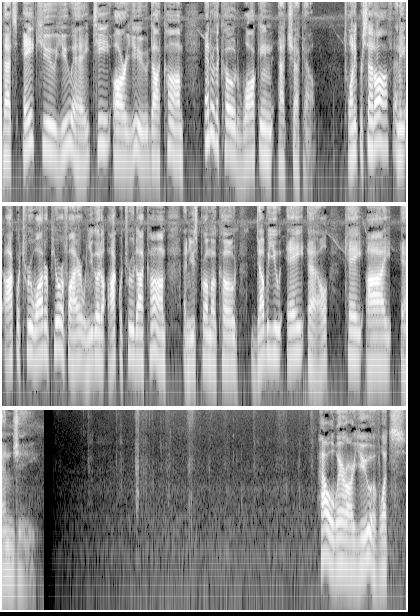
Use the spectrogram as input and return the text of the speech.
that's A Q U A T R U.com, enter the code WALKING at checkout. 20% off any AquaTrue water purifier when you go to aquatrue.com and use promo code W A L K I N G. How aware are you of what's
